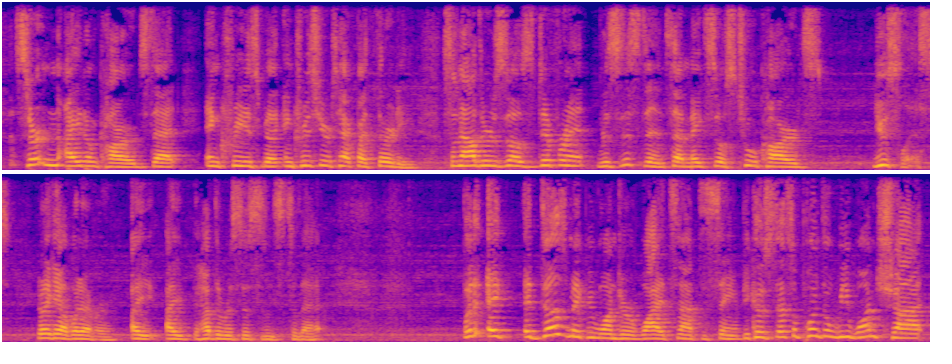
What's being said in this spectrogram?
certain item cards that increase, be like increase your attack by thirty. So now there's those different resistance that makes those tool cards useless. You're like, yeah, whatever. I I have the resistance to that. But it, it does make me wonder why it's not the same because that's the point that we one shot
